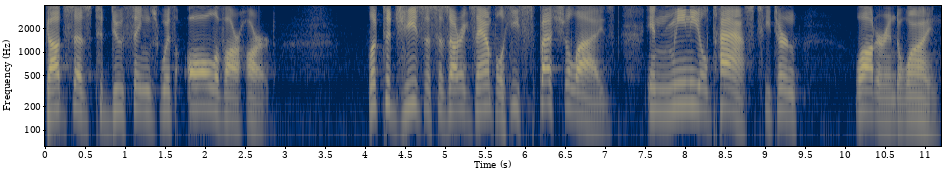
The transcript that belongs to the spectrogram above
God says to do things with all of our heart Look to Jesus as our example. He specialized in menial tasks, he turned water into wine.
